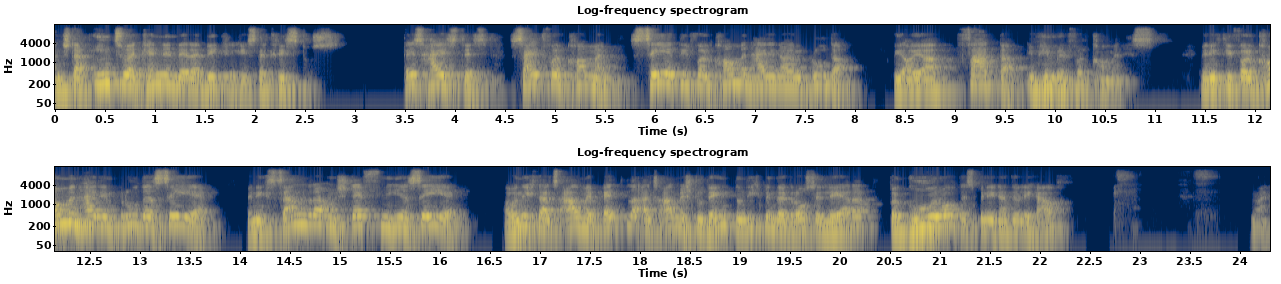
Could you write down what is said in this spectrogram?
anstatt ihn zu erkennen, wer er wirklich ist, der Christus. Das heißt es, seid vollkommen, seht die Vollkommenheit in eurem Bruder, wie euer Vater im Himmel vollkommen ist. wenn ich die Vollkommenheit im Bruder sehe, wenn ich Sandra und Steffen hier sehe, aber nicht als arme Bettler, als arme Studenten und ich bin der große Lehrer, der Guru, das bin ich natürlich auch. Nein,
